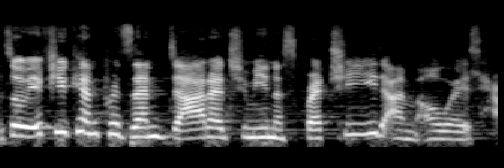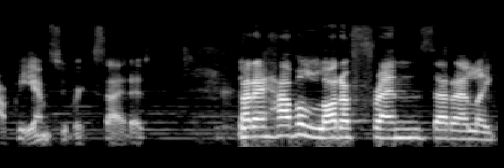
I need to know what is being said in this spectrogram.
So if you can present data to me in a spreadsheet, I'm always happy. I'm super excited. But I have a lot of friends that are like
